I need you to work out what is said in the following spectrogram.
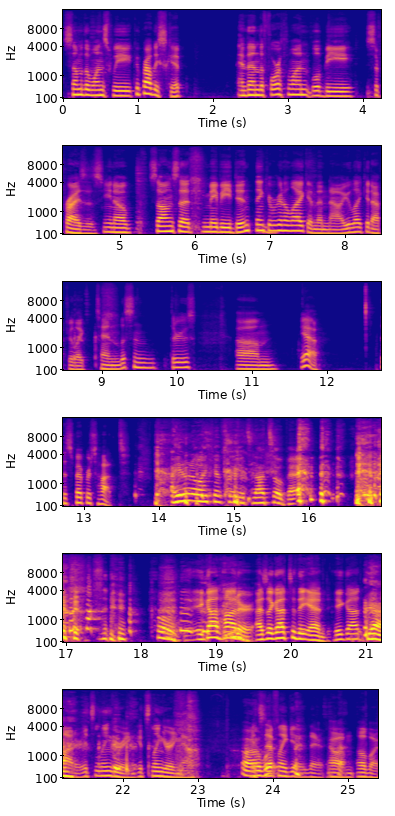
some of the ones we could probably skip. And then the fourth one will be surprises. You know, songs that you maybe didn't think you were going to like, and then now you like it after like 10 listen throughs. Um, yeah. This pepper's hot. I don't know. why I kept saying it's not so bad. Oh. it got hotter as I got to the end. It got Yeah. hotter. It's lingering. It's lingering now. Uh, It's wh- definitely getting there. Um, oh boy.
